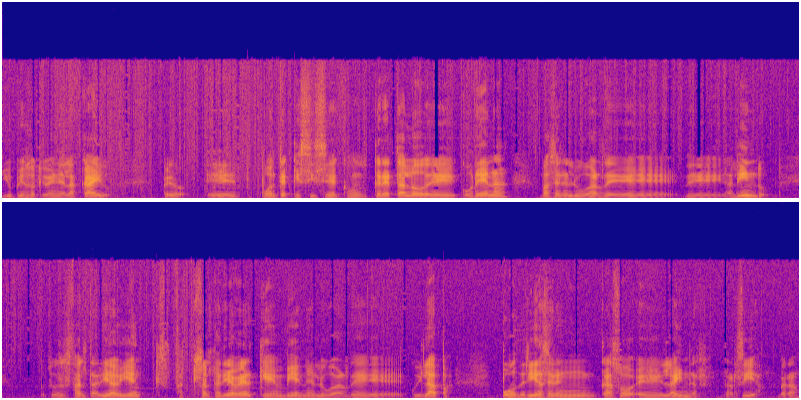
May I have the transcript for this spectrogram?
yo pienso que viene Lacayo. Pero eh, ponte que si se concreta lo de Corena, va a ser en lugar de, de Galindo. Entonces faltaría bien, faltaría ver quién viene en lugar de Cuilapa podría ser en caso eh, García, ¿verdad?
